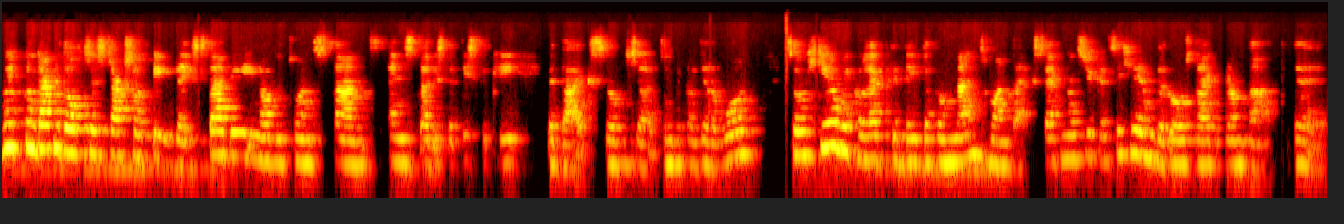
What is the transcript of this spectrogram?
we've conducted also a structural field-based study in order to understand and study statistically the dikes observed in the caldera wall. So here we collected data from 91 dike segments. You can see here in the rose diagram that the,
